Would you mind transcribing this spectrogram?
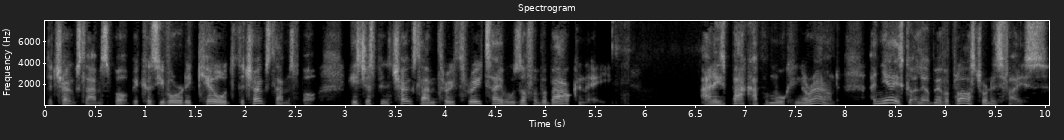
the choke slam spot because you've already killed the choke slam spot. He's just been choke slammed through three tables off of a balcony, and he's back up and walking around. And yeah, he's got a little bit of a plaster on his face,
